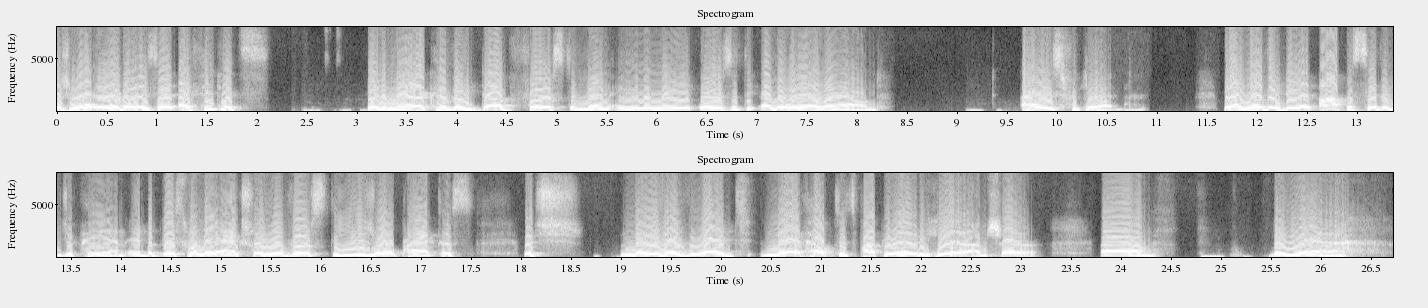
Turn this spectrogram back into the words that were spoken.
usual order? Is it? I think it's in America they dub first and then animate, or is it the other way around? I always forget. But I know they do it opposite in Japan, and but this one they actually reversed the usual practice, which may have led, may have helped its popularity here. I'm sure. Um, but yeah,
